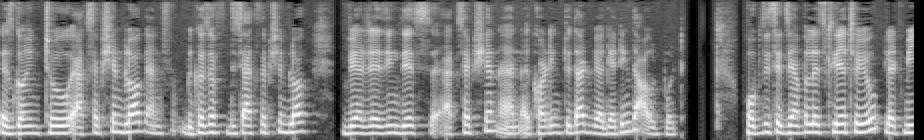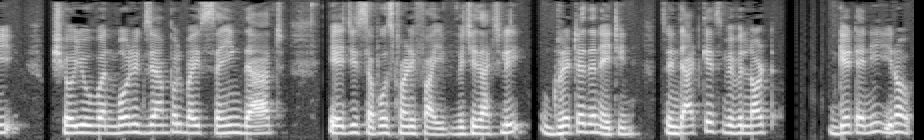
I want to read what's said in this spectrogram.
is going to exception block. And because of this exception block we are raising this exception. And according to that we are getting the output. Hope this example is clear to you. Let me show you one more example by saying that age is suppose 25 which is actually greater than 18 so in that case we will not get any you know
